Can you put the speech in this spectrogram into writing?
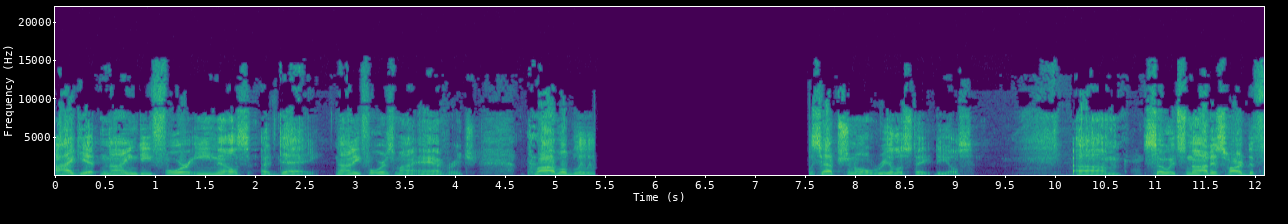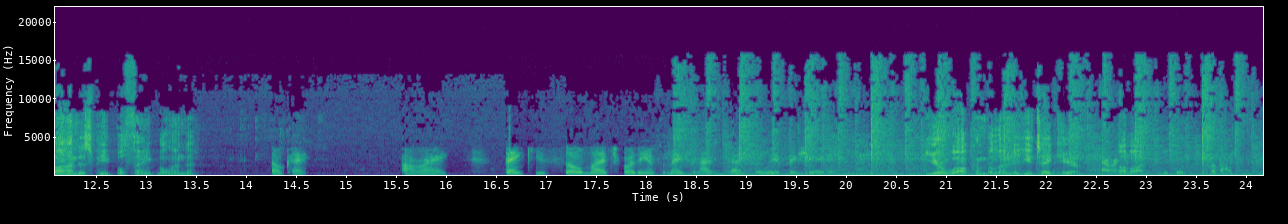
I get 94 emails a day. 94 is my average. Probably exceptional real estate deals. Um, So it's not as hard to find as people think, Belinda. Okay. All right. Thank you so much for the information. I, I truly appreciate it. You're welcome, Belinda. You take care. All right. Bye bye. You too. Bye bye.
